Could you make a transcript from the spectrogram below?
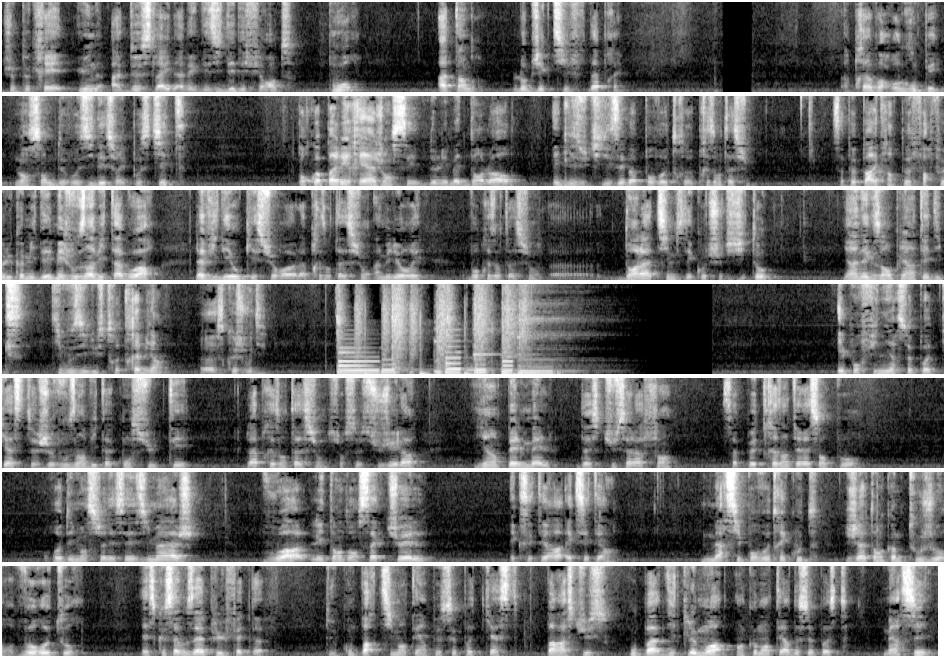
je peux créer une à deux slides avec des idées différentes pour atteindre l'objectif d'après. Après avoir regroupé l'ensemble de vos idées sur les post-it, pourquoi pas les réagencer, de les mettre dans l'ordre et de les utiliser bah, pour votre présentation. Ça peut paraître un peu farfelu comme idée, mais je vous invite à voir la vidéo qui est sur euh, la présentation, améliorer vos présentations euh, dans la Teams des coachs digitaux. Il y a un exemple et un TEDx qui vous illustre très bien euh, ce que je vous dis. Et pour finir ce podcast, je vous invite à consulter la présentation sur ce sujet-là. Il y a un pêle-mêle d'astuces à la fin. Ça peut être très intéressant pour redimensionner ces images, voir les tendances actuelles, etc. etc. Merci pour votre écoute. J'attends comme toujours vos retours. Est-ce que ça vous a plu le fait de, de compartimenter un peu ce podcast par astuce ou pas? Dites-le moi en commentaire de ce post. Merci.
